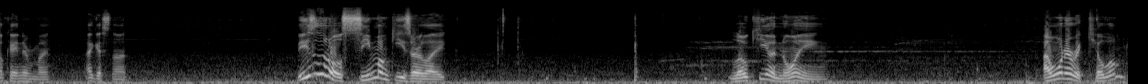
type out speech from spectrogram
okay, never mind. I guess not. These little sea monkeys are like low-key annoying. I won't ever kill them.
